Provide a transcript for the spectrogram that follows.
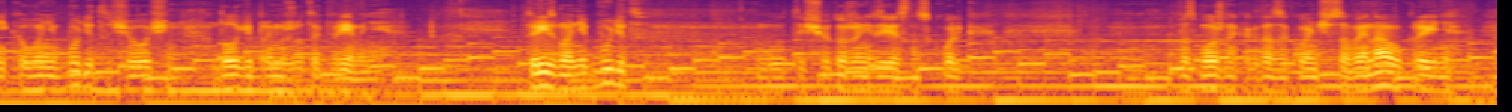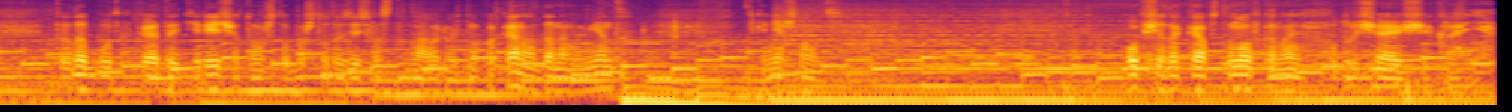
никого не будет еще очень долгий промежуток времени. Туризма не будет, вот еще тоже неизвестно сколько. возможно, когда закончится война в Украине, тогда будет какая-то идти речь о том, чтобы что-то здесь восстанавливать. Но пока на данный момент, конечно, вот общая такая обстановка, она удручающая крайне.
